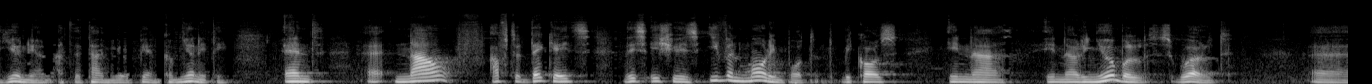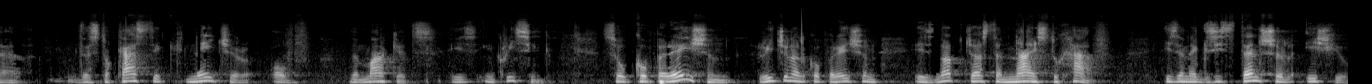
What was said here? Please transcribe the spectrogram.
Union at the time, European Community, and uh, now, after decades, this issue is even more important because in a, in a renewables world, uh, the stochastic nature of the markets is increasing. So cooperation, regional cooperation, is not just a nice to have, is an existential issue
